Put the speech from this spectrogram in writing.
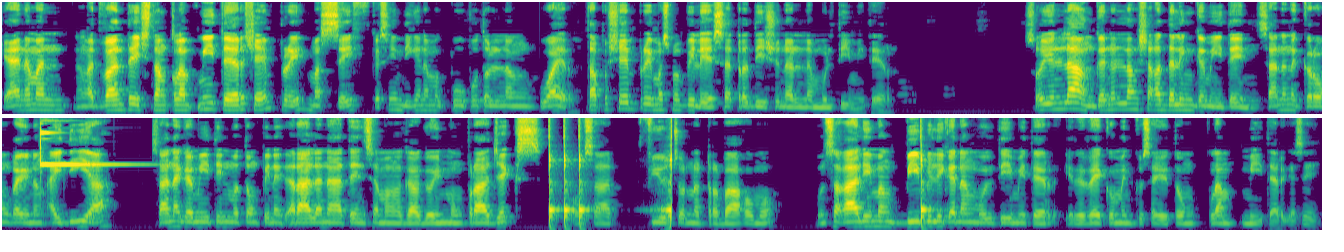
Kaya naman, ang advantage ng clamp meter, syempre, mas safe kasi hindi ka na magpuputol ng wire. Tapos syempre, mas mabilis sa traditional na multimeter. So yun lang, ganun lang siya kadaling gamitin. Sana nagkaroon kayo ng idea. Sana gamitin mo tong pinag-aralan natin sa mga gagawin mong projects o sa future na trabaho mo. Kung sakali mang bibili ka ng multimeter, i-recommend ko sa iyo itong clamp meter kasi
